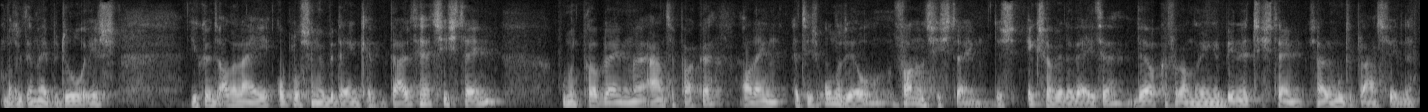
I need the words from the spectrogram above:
Wat ik daarmee bedoel is, Je kunt allerlei oplossingen bedenken buiten het systeem om het probleem eh, aan te pakken. Alleen het is onderdeel van een systeem. Dus ik zou willen weten welke veranderingen binnen het systeem zouden moeten plaatsvinden.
